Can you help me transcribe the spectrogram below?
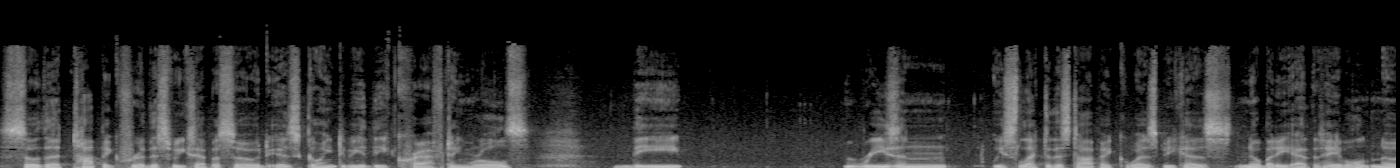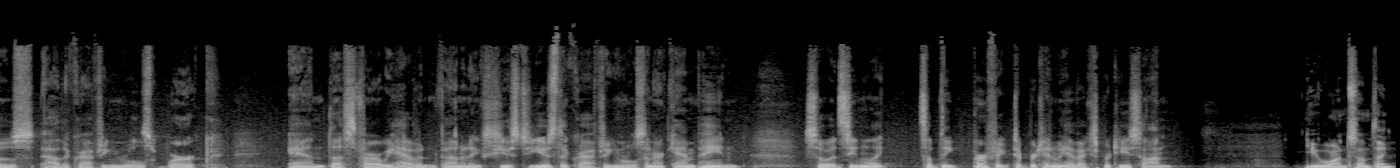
So, the topic for this week's episode is going to be the crafting rules. The reason we selected this topic was because nobody at the table knows how the crafting rules work, and thus far we haven't found an excuse to use the crafting rules in our campaign. So, it seemed like something perfect to pretend we have expertise on. You want something?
